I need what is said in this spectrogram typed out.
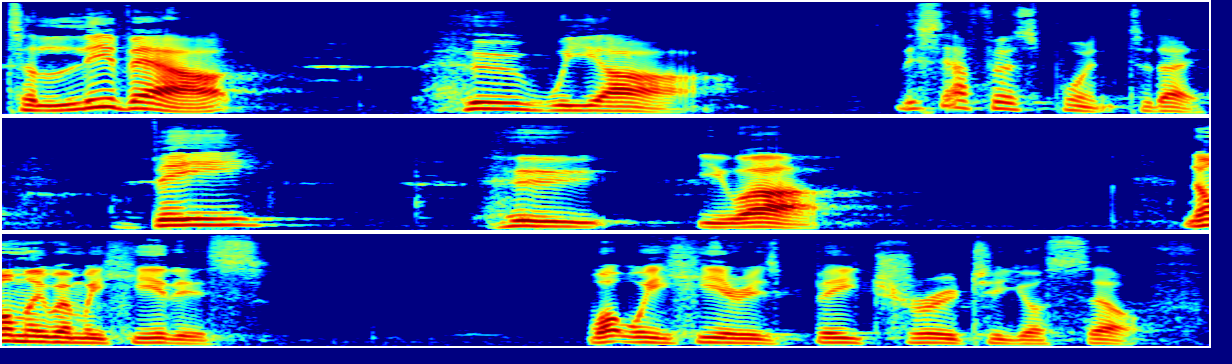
to live out who we are. This is our first point today. Be who you are. Normally, when we hear this, what we hear is be true to yourself.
